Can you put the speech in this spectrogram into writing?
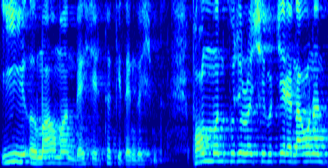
이 어마어마한 메시지를 듣게 된 것입니다. 본문 9절로 11절에 나오는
